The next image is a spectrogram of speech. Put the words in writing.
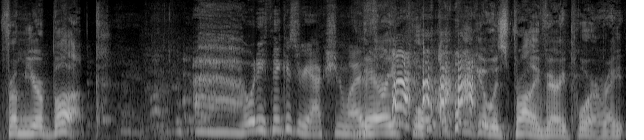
from your book? Uh, what do you think his reaction was? Very poor. I think it was probably very poor, right?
